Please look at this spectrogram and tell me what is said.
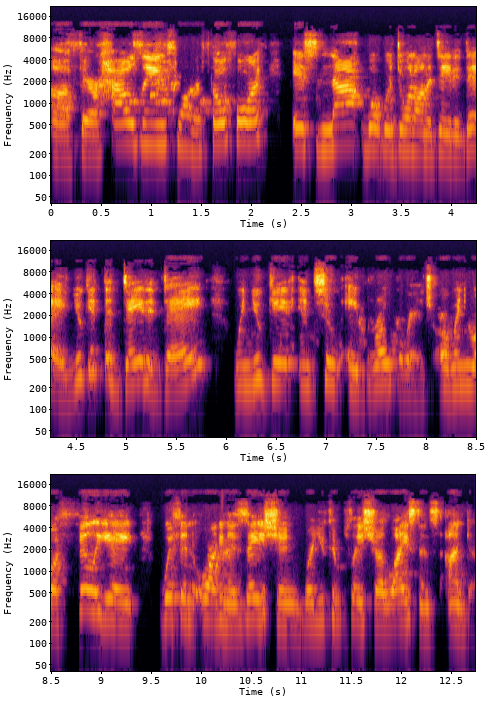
uh, fair housing so on and so forth it's not what we're doing on a day-to-day. You get the day-to-day when you get into a brokerage or when you affiliate with an organization where you can place your license under.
